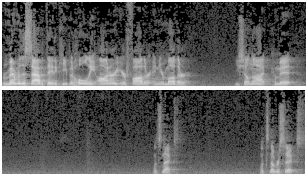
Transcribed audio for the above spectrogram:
Remember the Sabbath day to keep it holy. Honor your father and your mother. You shall not commit What's next? What's number six?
